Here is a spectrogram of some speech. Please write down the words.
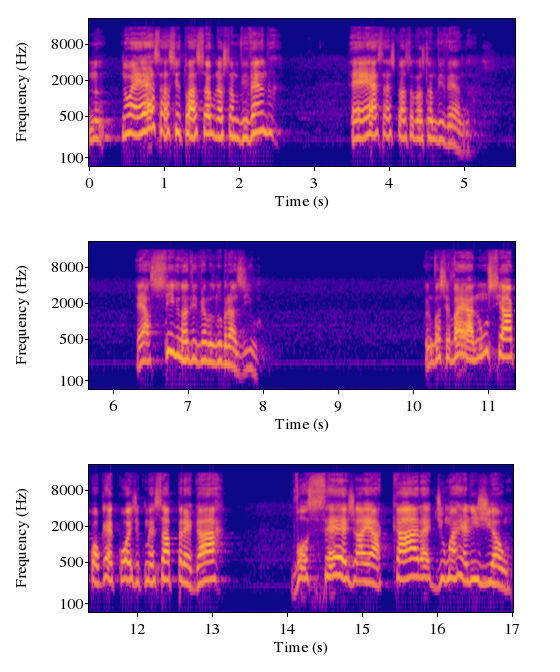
Não, não é essa a situação que nós estamos vivendo? É essa a situação que nós estamos vivendo. É assim que nós vivemos no Brasil. Quando você vai anunciar qualquer coisa e começar a pregar, você já é a cara de uma religião.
